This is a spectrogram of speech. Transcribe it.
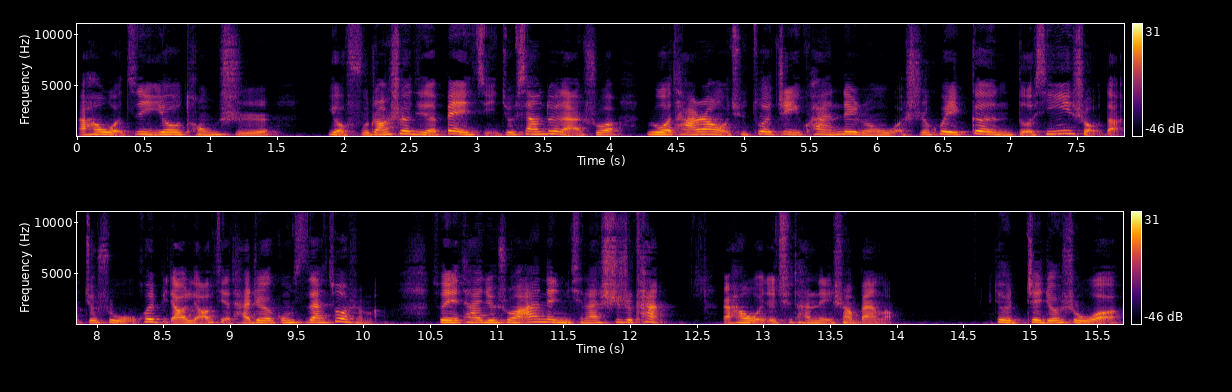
然后我自己又同时有服装设计的背景，就相对来说，如果他让我去做这一块内容，我是会更得心应手的，就是我会比较了解他这个公司在做什么。所以他就说：“啊，那你先来试试看。”然后我就去他那里上班了。就这就是我。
